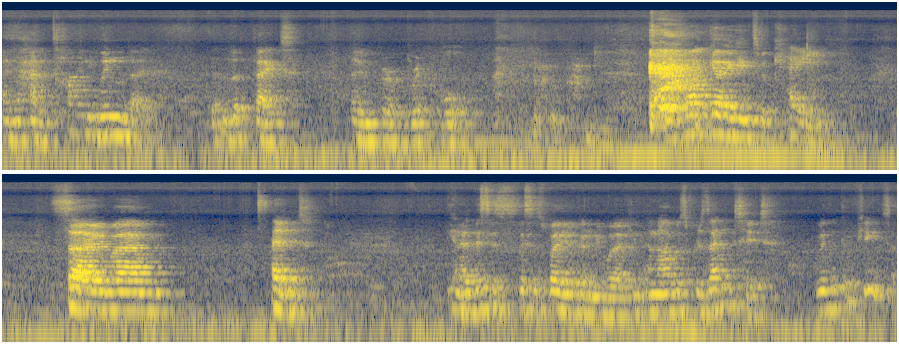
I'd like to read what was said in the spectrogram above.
And it had a tiny window that looked out over a brick wall. it was like going into a cave. So, um, and you know, this is this is where you're going to be working. And I was presented with a computer.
